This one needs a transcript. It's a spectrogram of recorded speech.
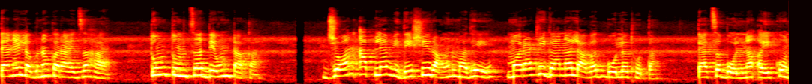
त्याने लग्न करायचं हाय. तुम तुमचं देऊन टाका. जॉन आपल्या विदेशी राऊंडमध्ये मराठी गाणं लावत बोलत होता. त्याचं बोलणं ऐकून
